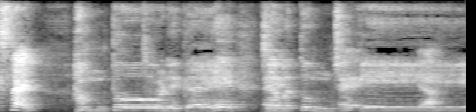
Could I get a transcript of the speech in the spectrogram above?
Next time. हम तोड़ गए जब तुम झुके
